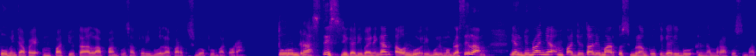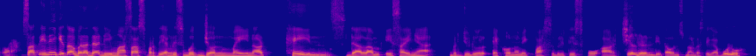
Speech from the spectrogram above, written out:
mencapai 4.081.824 orang. Turun drastis jika dibandingkan tahun 2015 silam yang jumlahnya 4.593.604 orang. Saat ini kita berada di masa seperti yang disebut John Maynard Keynes dalam esainya berjudul Economic Possibilities for Our Children di tahun 1930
